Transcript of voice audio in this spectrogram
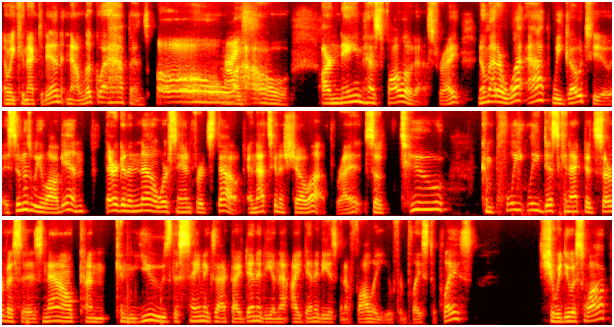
And we connect it in. Now look what happens. Oh, Nice. wow. Our name has followed us, right? No matter what app we go to, as soon as we log in, they're going to know we're Sanford Stout and that's going to show up, right? So two completely disconnected services now can can use the same exact identity and that identity is going to follow you from place to place. Should we do a swap?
